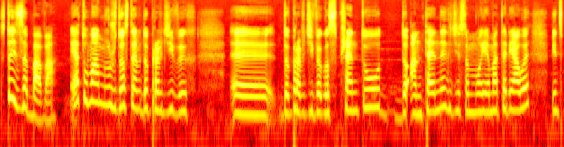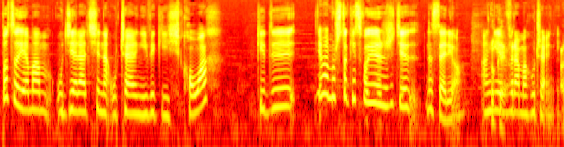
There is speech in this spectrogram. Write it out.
To to jest zabawa. Ja tu mam już dostęp do prawdziwych, e, do prawdziwego sprzętu, do anteny, gdzie są moje materiały, więc po co ja mam udzielać się na uczelni w jakichś kołach, kiedy ja mam już takie swoje życie na serio, a nie Okej. w ramach uczelni. A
